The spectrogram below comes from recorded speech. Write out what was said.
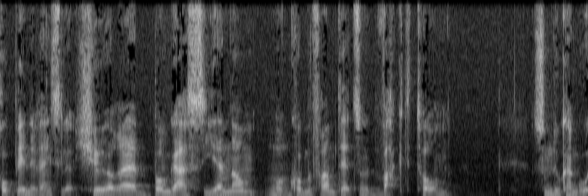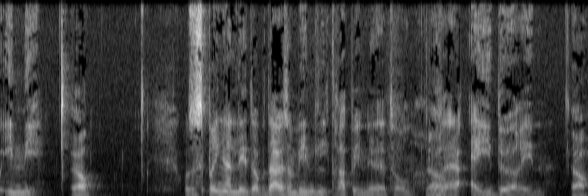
Hoppe inn i fengselet, kjøre bånn gass gjennom Mm. og komme fram til et sånt vakttårn som du kan gå inn i. Ja. Og så springer han litt opp, der er sånn vindeltrapp inni det tårnet, Ja. og så er det ei dør inn. Ja.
